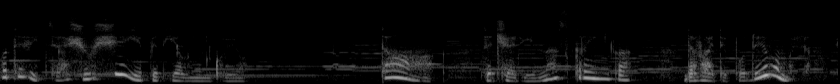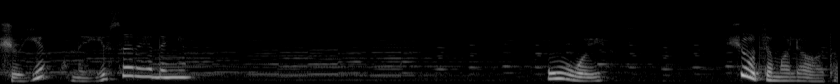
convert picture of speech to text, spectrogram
Подивіться, що ще є під ялинкою? Так, це чарівна скринька. Давайте подивимося, що є у неї всередині. Ой, що це малята?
